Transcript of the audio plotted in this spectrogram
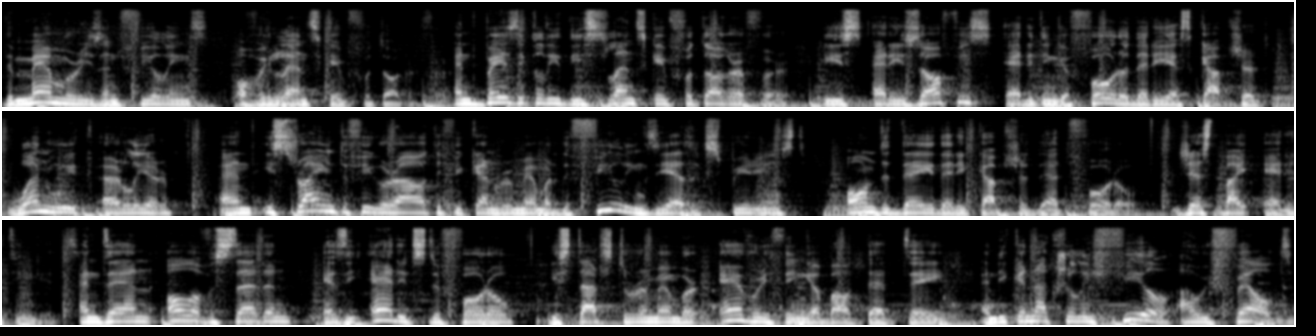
the memories and feelings of a landscape photographer. And basically this landscape photographer is at his office editing a photo that he has captured one week earlier and is trying to figure out if he can remember the feelings he has experienced on the day that he captured that photo, just by editing it. And then all of a sudden, as he edits the photo, he starts to remember everything about that day and he can actually feel how he felt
